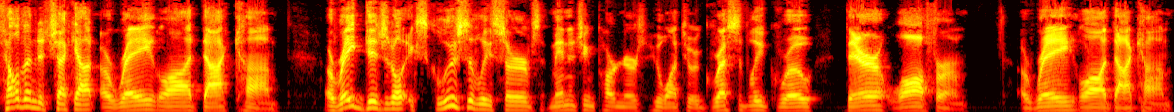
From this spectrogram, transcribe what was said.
tell them to check out arraylaw.com. Array Digital exclusively serves managing partners who want to aggressively grow their law firm. arraylaw.com.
